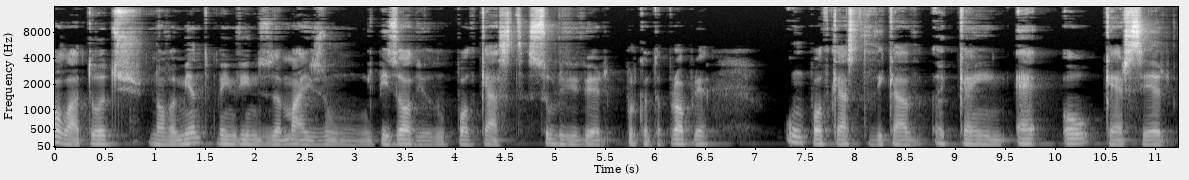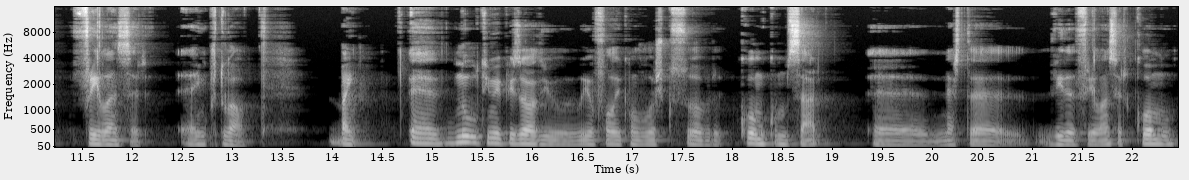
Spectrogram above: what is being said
Olá a todos, novamente, bem-vindos a mais um episódio do podcast Sobreviver por Conta Própria, um podcast dedicado a quem é ou quer ser freelancer em Portugal. Bem, eh, no último episódio eu falei convosco sobre como começar eh, nesta vida de freelancer, como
